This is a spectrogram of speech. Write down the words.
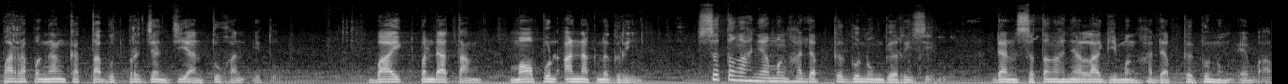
para pengangkat tabut perjanjian Tuhan itu. Baik pendatang maupun anak negeri, setengahnya menghadap ke Gunung Gerizim, dan setengahnya lagi menghadap ke Gunung Ebal.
